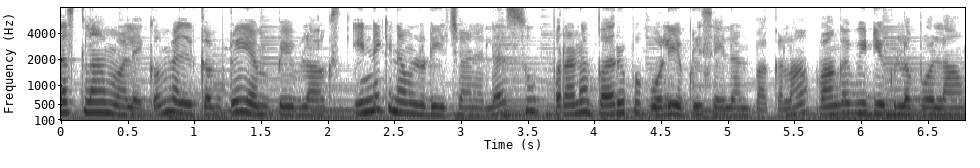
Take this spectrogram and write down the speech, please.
அஸ்லாம் வலைக்கம் வெல்கம் டு எம்பி விலாக்ஸ் இன்னைக்கு நம்மளுடைய சேனலில் சூப்பரான பருப்பு போலி எப்படி செய்யலான்னு பார்க்கலாம். வாங்க வீடியோக்குள்ளே போகலாம்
